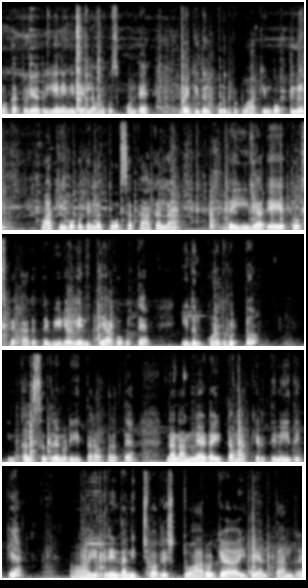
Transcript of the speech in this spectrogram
ಮುಖ ತೊಳೆಯೋದು ಏನೇನಿದೆ ಎಲ್ಲ ಮುಗಿಸ್ಕೊಂಡೆ. ಇವಾಗ ಇದನ್ನು ಕುಡಿದ್ಬಿಟ್ಟು ವಾಕಿಂಗ್ ಹೋಗ್ತೀನಿ. ವಾಕಿಂಗ್ ಹೋಗೋದೆಲ್ಲ ತೋರ್ಸೋಕ್ಕಾಗಲ್ಲ. ಡೈಲಿ ಅದೇ ತೋರಿಸ್ಬೇಕಾಗತ್ತೆ, ವೀಡಿಯೋ ಲೆಂತಿ ಆಗೋಗುತ್ತೆ. ಇದನ್ನು ಕುಡಿದ್ಬಿಟ್ಟು ಹಿಂಗೆ ಕಲಿಸಿದ್ರೆ ನೋಡಿ ಈ ಥರ ಬರುತ್ತೆ. ನಾನು ಹನ್ನೆರಡು ಐಟಮ್ ಹಾಕಿರ್ತೀನಿ ಇದಕ್ಕೆ. ಇದರಿಂದ ನಿಜವಾಗ್ಲೂ ಎಷ್ಟು ಆರೋಗ್ಯ ಇದೆ ಅಂತ ಅಂದರೆ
